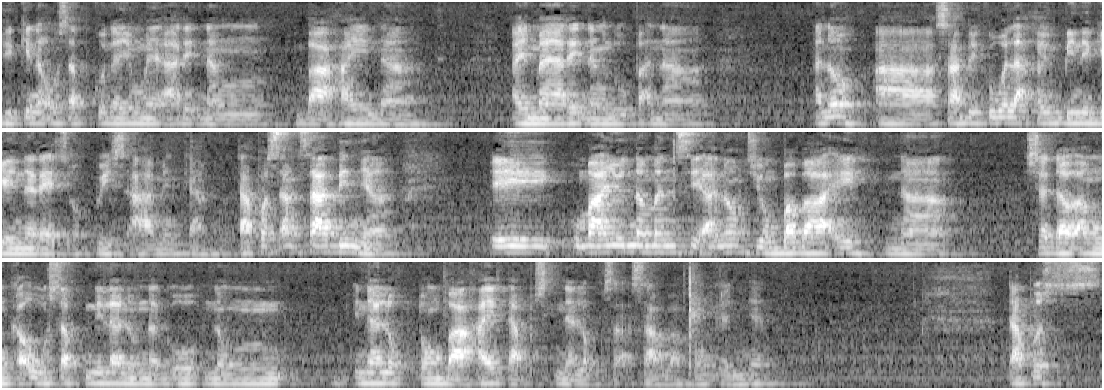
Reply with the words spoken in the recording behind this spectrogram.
Di kinausap ko na yung may-ari ng bahay na, ay may-ari ng lupa na, ano, ah, sabi ko wala kayong binigay na rights of way amin kako. Tapos ang sabi niya, eh, umayon naman si ano, yung babae na siya daw ang kausap nila nung nag nung inalok tong bahay tapos inalok sa asawa kong ganyan. Tapos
